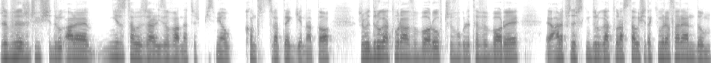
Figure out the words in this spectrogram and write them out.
żeby rzeczywiście, ale nie zostały zrealizowane, też PiS miał kontrstrategię na to, żeby druga tura wyborów, czy w ogóle te wybory, ale przede wszystkim druga tura stały się takim referendum,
